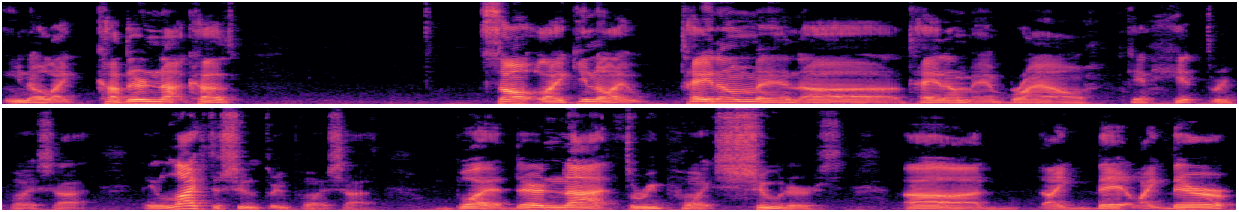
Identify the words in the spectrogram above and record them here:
you know like cause they're not cause so like you know like Tatum and uh, Tatum and Brown can hit three point shots. They like to shoot three point shots, but they're not three point shooters. Uh, like they like they're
